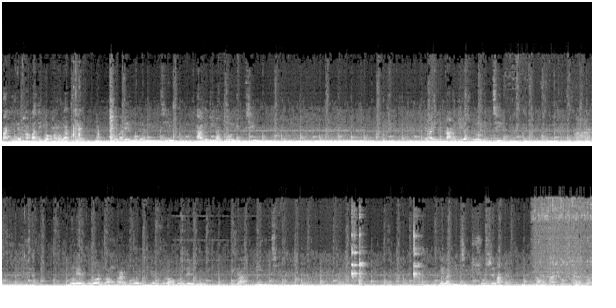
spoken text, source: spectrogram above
বাকিতে ভাপা দিলেও ভালো লাগছে এবার এর মধ্যে আমি দিচ্ছি কালো জিরা ফোড়ন দিচ্ছি। এবার একটু কালো জিরা ফোড়ন দিচ্ছি। ধনের গুঁড়ো, লঙ্কার গুঁড়ো জিরের গুঁড়ো, হলদের গুঁড়ো। এটা দিয়ে দিচ্ছি। এবার দিচ্ছি সর্ষে বাটা। লঙ্কা, সর্ষে বাটা দেওয়া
